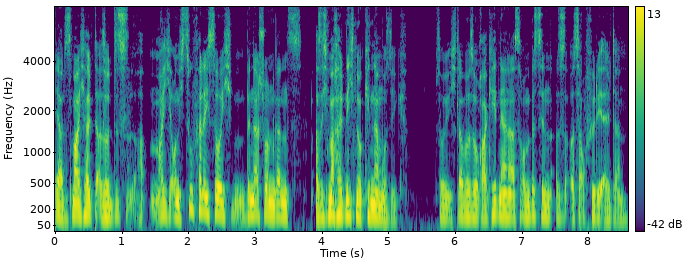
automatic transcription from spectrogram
Ja, das mache ich halt, also das mache ich auch nicht zufällig so. Ich bin da schon ganz, also ich mache halt nicht nur Kindermusik. So, ich glaube, so Raketenjäger ist auch ein bisschen, also ist auch für die Eltern.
